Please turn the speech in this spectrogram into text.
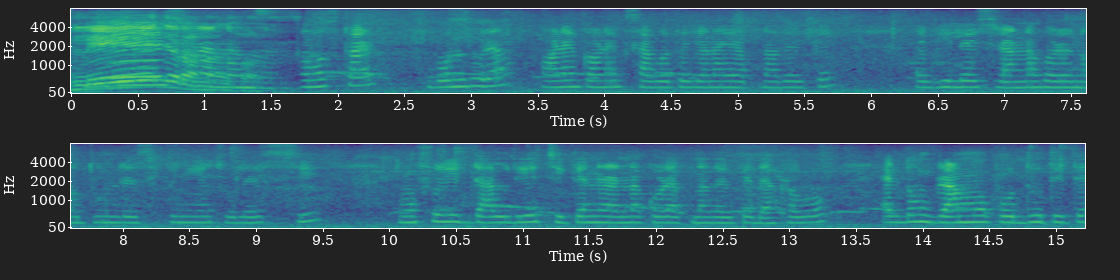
ভিলেজ রান্নাঘর নমস্কার বন্ধুরা অনেক অনেক স্বাগত জানাই আপনাদেরকে। ভিলেজ রান্নাঘরে নতুন রেসিপি নিয়ে চলে এসেছি। মুসুরির ডাল দিয়ে চিকেন রান্না করে আপনাদেরকে দেখাবো। একদম গ্রাম্য পদ্ধতিতে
